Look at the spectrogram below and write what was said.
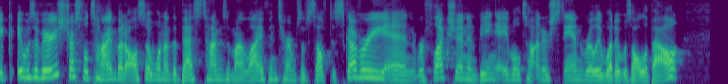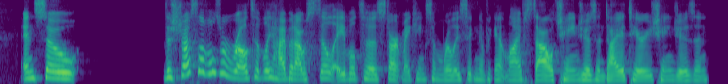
it, it was a very stressful time, but also one of the best times of my life in terms of self discovery and reflection and being able to understand really what it was all about. And so the stress levels were relatively high, but I was still able to start making some really significant lifestyle changes and dietary changes. And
